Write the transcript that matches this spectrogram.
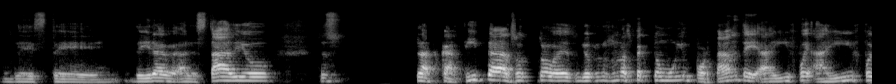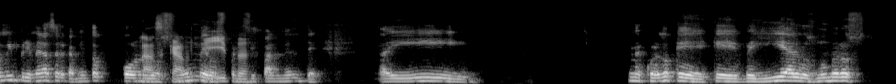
de, este, de ir al estadio. Entonces, las cartitas, otro es, yo creo que es un aspecto muy importante. Ahí fue, ahí fue mi primer acercamiento con los números principalmente. Ahí me acuerdo que, que, veía los números,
